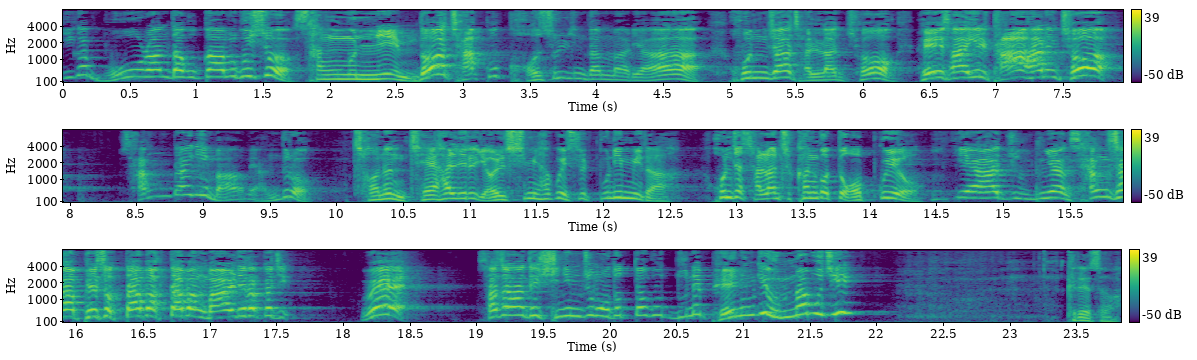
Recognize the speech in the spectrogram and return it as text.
네가 뭘 안다고 까불고 있어? 상무님. 너 자꾸 거슬린단 말이야. 혼자 잘난 척, 회사 일 다 하는 척. 상당히 마음에 안 들어. 저는 제 할 일을 열심히 하고 있을 뿐입니다. 혼자 잘난 척한 것도 없고요. 이게 아주 그냥 상사 앞에서 따박따박 말대답까지. 왜? 사장한테 신임 좀 얻었다고 눈에 뵈는 게 없나 보지? 그래서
